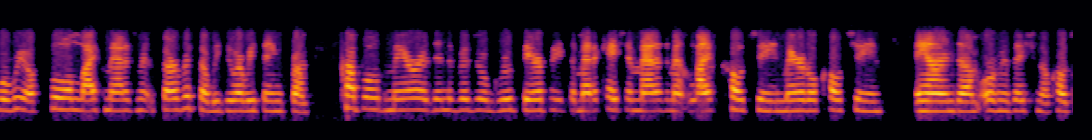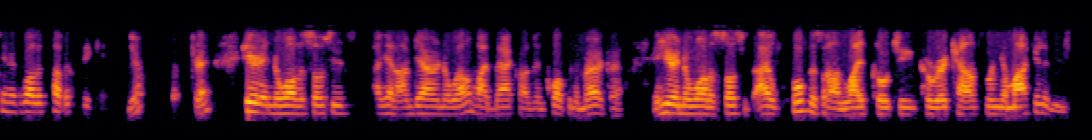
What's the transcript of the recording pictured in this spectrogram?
where we're a full life management service. So we do everything from couples, marriage, individual, group therapy to medication management, life coaching, marital coaching, and um, organizational coaching as well as public speaking. Yeah. Okay. Here at Noel Associates, again, I'm Darren Noel. My background is in corporate America. And here at Noel Associates, I focus on life coaching, career counseling, and mock interviews.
